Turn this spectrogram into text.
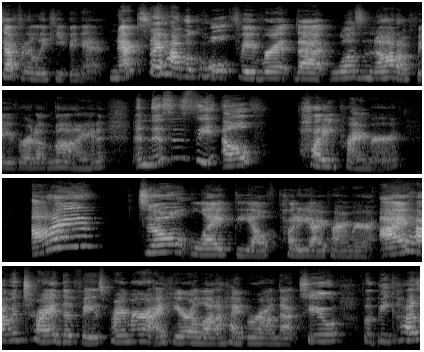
Definitely keeping it. Next, I have a cult favorite that was not a favorite of mine. And this is the e.l.f. Putty Primer. I don't like the e.l.f. Putty Eye Primer. I haven't tried the face primer. I hear a lot of hype around that too. But because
